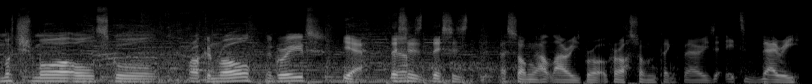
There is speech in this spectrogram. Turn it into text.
Much more old school rock and roll. Agreed. Yeah, this Yeah. is this is a song that Larry's brought across from Pink Fairies. It's very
